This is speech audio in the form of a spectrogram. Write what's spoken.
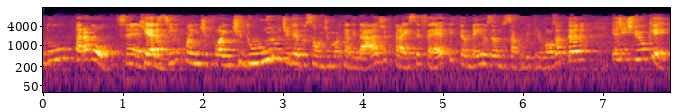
do Paragol, certo. que era assim com endpoint duro de redução de mortalidade para ICFEP, também usando sacubitril valsartana, e a gente viu o quê?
